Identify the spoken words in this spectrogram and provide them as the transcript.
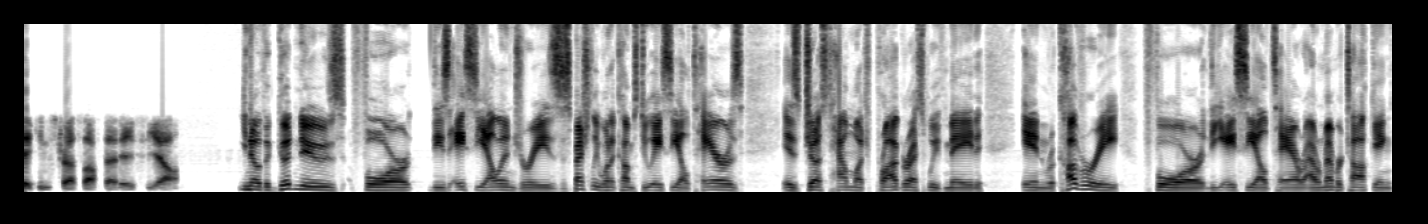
taking stress off that ACL you know, the good news for these ACL injuries, especially when it comes to ACL tears, is just how much progress we've made in recovery for the ACL tear. I remember talking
